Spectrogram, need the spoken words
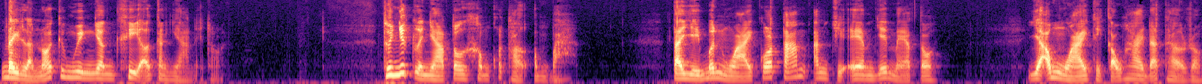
đây là nói cái nguyên nhân khi ở căn nhà này thôi. Thứ nhất là nhà tôi không có thờ ông bà. Tại vì bên ngoại có tám anh chị em với mẹ tôi. Và ông ngoại thì cậu hai đã thờ rồi.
